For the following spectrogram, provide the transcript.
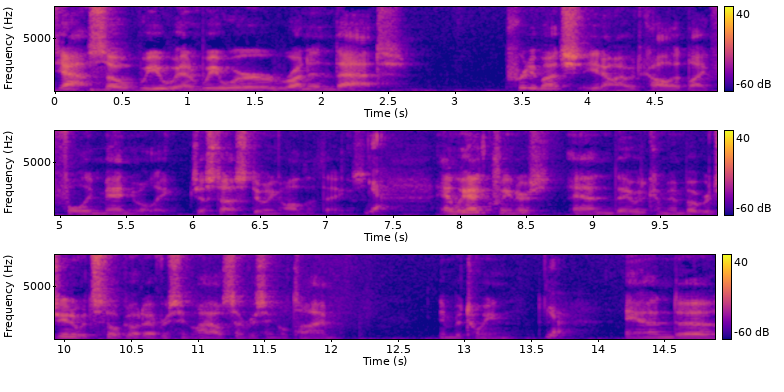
yeah, so we and we were running that pretty much. You know, I would call it like fully manually, just us doing all the things. Yeah. And we had cleaners, and they would come in, but Regina would still go to every single house every single time, in between. Yeah. And uh,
